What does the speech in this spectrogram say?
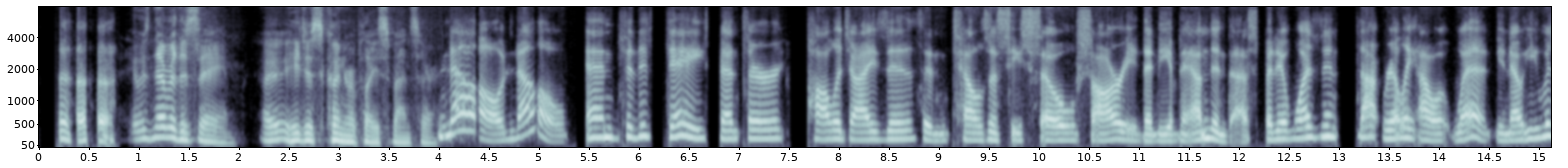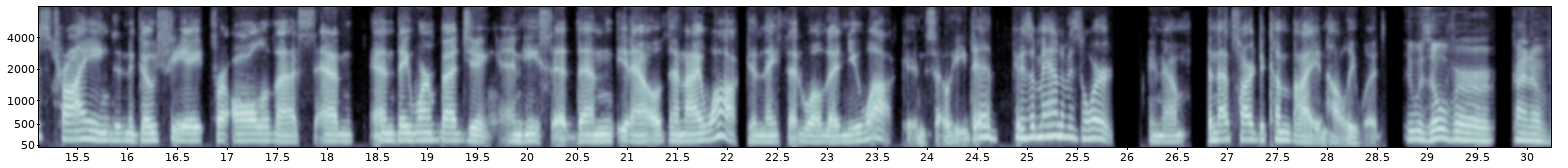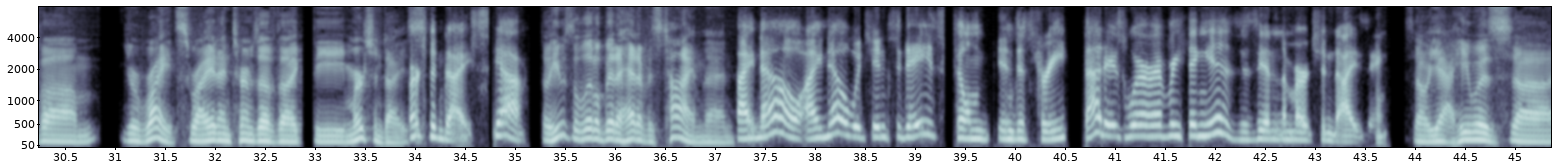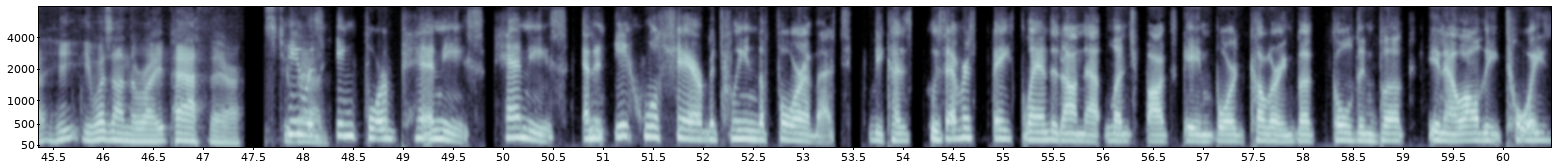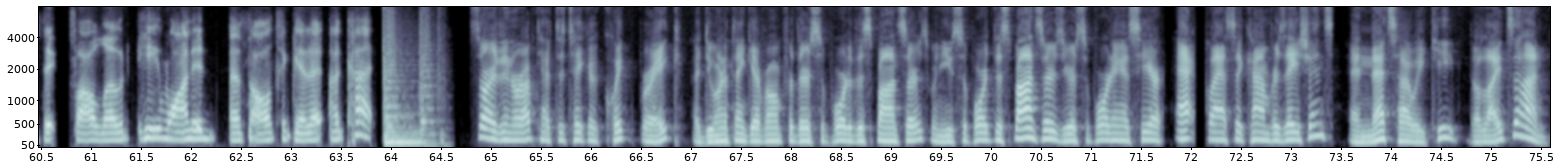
was never the same. Uh, he just couldn't replace Spencer. No, no. And to this day, Spencer apologizes and tells us he's so sorry that he abandoned us. But it wasn't not really how it went. You know, he was trying to negotiate for all of us and and they weren't budging. And he said, then, you know, then I walk. And they said, Well, then you walk. And so he did. He was a man of his word, you know. And that's hard to come by in Hollywood. It was over kind of um, your rights, right? In terms of like the merchandise. Merchandise. Yeah. so he was a little bit ahead of his time then. I know, I know, which in today's film industry, that is where everything is, is in the merchandising. So yeah, he was uh, he he was on the right path there. It's too he bad. was looking for pennies, pennies, and an equal share between the four of us because whoever's face landed on that lunchbox game board coloring book, golden book, you know, all the toys that followed, he wanted us all to get a, a cut. Sorry to interrupt. I have to take a quick break. I do want to thank everyone for their support of the sponsors. When you support the sponsors, you're supporting us here at Classic Conversations, and that's how we keep the lights on.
